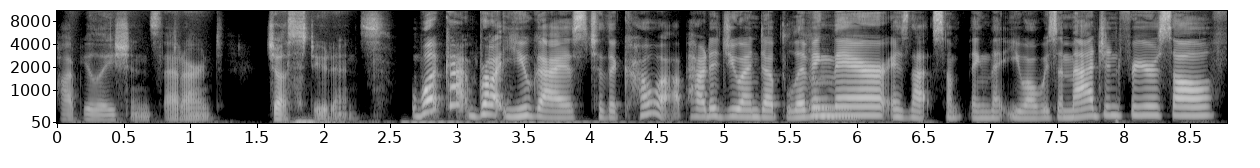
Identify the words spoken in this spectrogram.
populations that aren't just students. What got brought you guys to the co-op? How did you end up living Um, there? Is that something that you always imagined for yourself?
